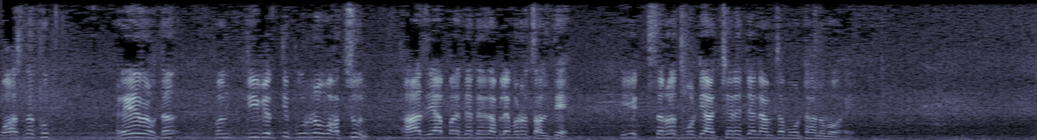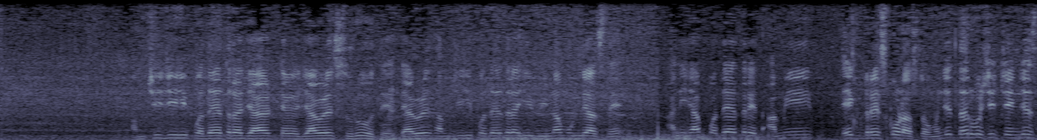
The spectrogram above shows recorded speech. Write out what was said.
वाचणं खूप रेअर होतं. पण ती व्यक्ती पूर्ण वाचून आज या पद्धतीने आपल्याबरोबर चालते. ही एक सर्वात मोठी आश्चर्याची आणि आमचा मोठा अनुभव आहे. आमची जी ही पदयात्रा ज्या ज्यावेळेस सुरू होते त्यावेळेस आमची ही पदयात्रा ही विनामूल्य असते. आणि ह्या पदयात्रेत आम्ही एक ड्रेस कोड असतो. म्हणजे दरवर्षी चेंजेस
